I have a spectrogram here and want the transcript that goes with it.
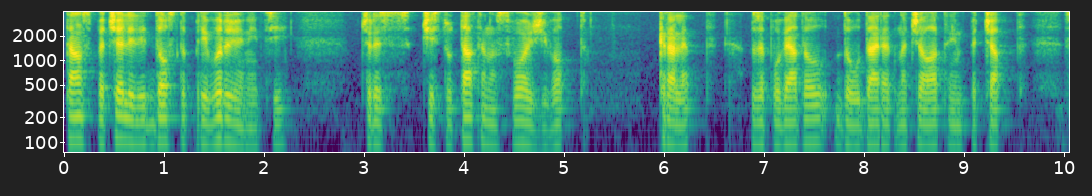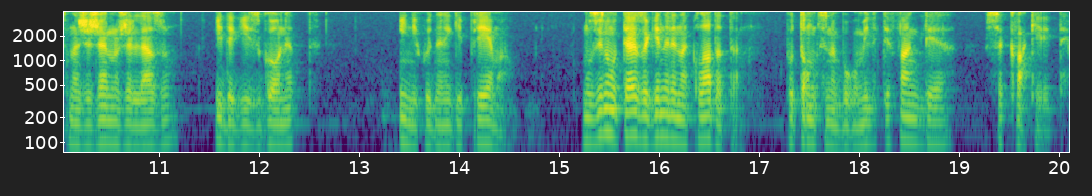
Там спечелили доста привърженици чрез чистотата на своя живот. Кралят заповядал да ударят началата им печат с нажежено желязо и да ги изгонят и никой да не ги приема. Мнозина от тях загинали на кладата. Потомци на богомилите в Англия са квакерите.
